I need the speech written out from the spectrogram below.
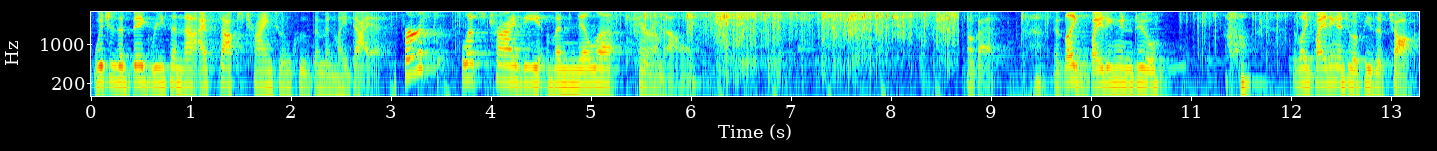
which is a big reason that I've stopped trying to include them in my diet. First, let's try the vanilla caramel. Okay, it's like biting into, it's like biting into a piece of chalk.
